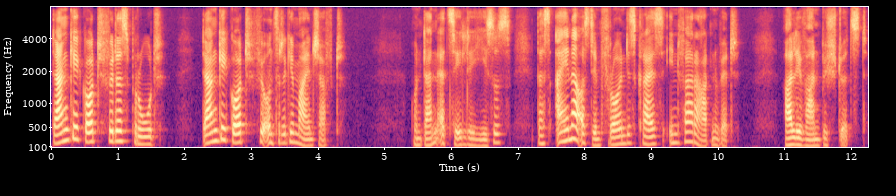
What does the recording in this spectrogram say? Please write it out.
Danke Gott für das Brot. Danke Gott für unsere Gemeinschaft. Und dann erzählte Jesus, dass einer aus dem Freundeskreis ihn verraten wird. Alle waren bestürzt.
